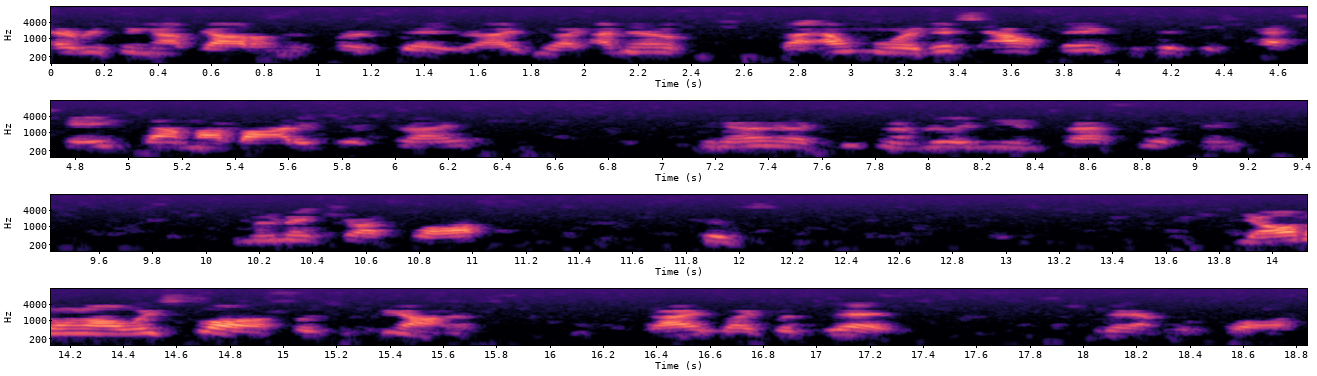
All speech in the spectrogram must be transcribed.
everything I've got on this first date, right? You're like, I know like, I'm wear this outfit because it just cascades down my body just right. You know, like he's gonna really be impressed with me. I'm gonna make sure I floss because y'all don't always floss. Let's just be honest, right? Like with today, today I'm gonna floss.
